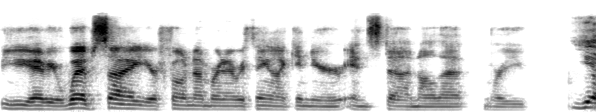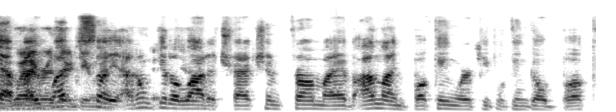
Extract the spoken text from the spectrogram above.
you have your website, your phone number, and everything, like in your Insta and all that, where you Yeah, my website, I don't get a lot of traction from. I have online booking where people can go book,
